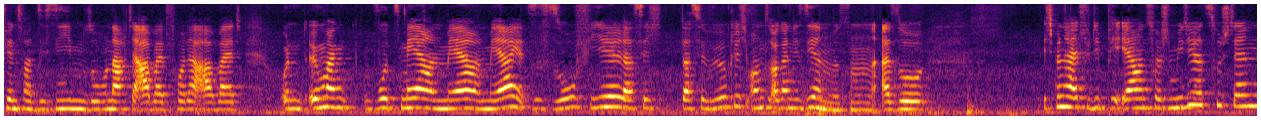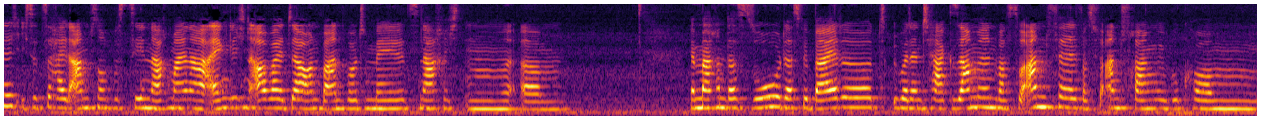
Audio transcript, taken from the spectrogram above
24-7, so nach der Arbeit, vor der Arbeit. Und irgendwann wurde es mehr und mehr und mehr. Jetzt ist es so viel, dass, ich, dass wir wirklich uns organisieren müssen. Also ich bin halt für die PR und Social Media zuständig. Ich sitze halt abends noch bis 10 nach meiner eigentlichen Arbeit da und beantworte Mails, Nachrichten. Ähm, wir machen das so, dass wir beide über den Tag sammeln, was so anfällt, was für Anfragen wir bekommen,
